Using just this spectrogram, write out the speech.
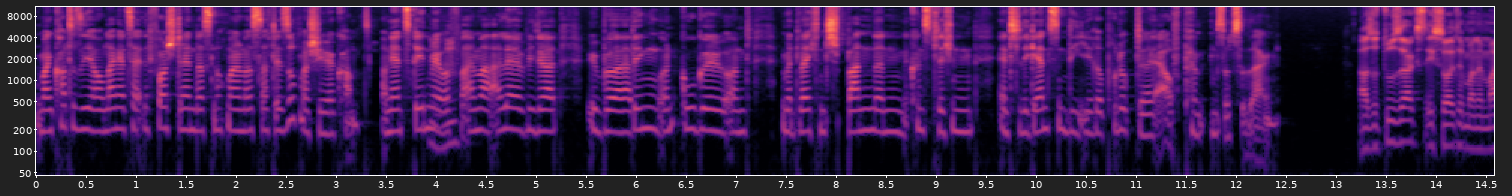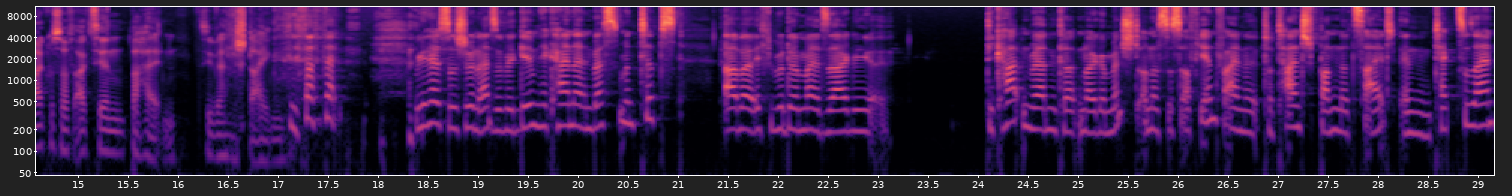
man konnte sich auch lange Zeit nicht vorstellen, dass nochmal was nach der Suchmaschine kommt. Und jetzt reden wir mhm. auf einmal alle wieder über Bing und Google und mit welchen spannenden künstlichen Intelligenzen, die ihre Produkte aufpimpen sozusagen. Also du sagst, ich sollte meine Microsoft-Aktien behalten. Sie werden steigen. Wie heißt es schön? Also wir geben hier keine Investment-Tipps. Aber ich würde mal sagen, die Karten werden gerade neu gemischt und es ist auf jeden Fall eine total spannende Zeit in Tech zu sein.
